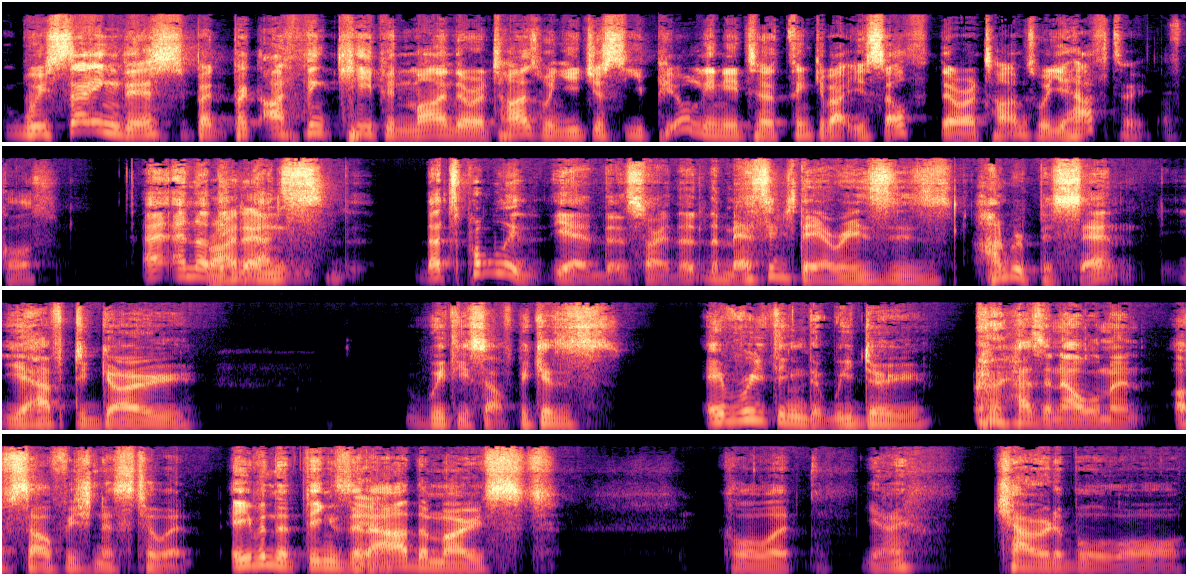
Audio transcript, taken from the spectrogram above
we're saying this, but but I think keep in mind there are times when you just you purely need to think about yourself. There are times where you have to. Of course. And, and I Right, think and- that's probably yeah. The, sorry, the, the message there is is hundred percent. You have to go with yourself because everything that we do has an element of selfishness to it. Even the things that Yeah. are the most call it you know charitable or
